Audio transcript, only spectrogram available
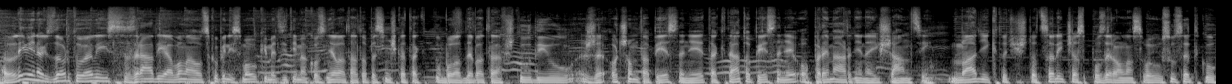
Next Door to Alice z Rádia Vlna od skupiny Smoky. Medzi tým, ako znela táto pesnička, tak tu bola debata v štúdiu, že o čom tá pieseň je, tak táto pieseň je o premárnenej šanci. Mladík totiž to celý čas pozeral na svoju susedku,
